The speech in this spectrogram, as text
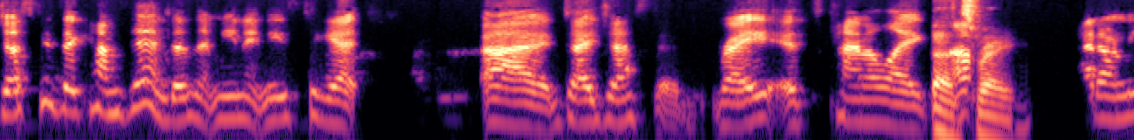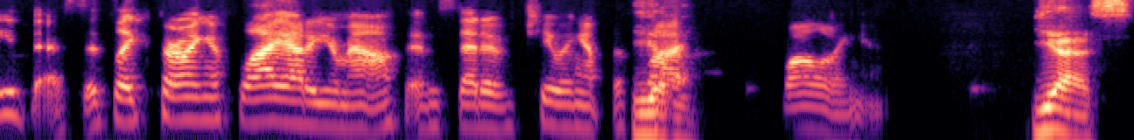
Just because it comes in doesn't mean it needs to get uh, digested, right? It's kind of like, that's oh, right. I don't need this. It's like throwing a fly out of your mouth instead of chewing up the fly, yeah. swallowing it. Yes.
